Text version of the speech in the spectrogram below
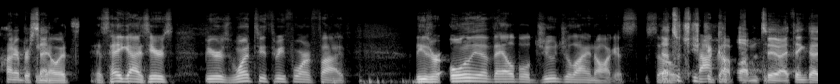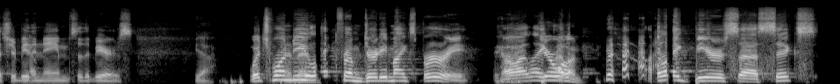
Hundred You percent. know, it's it's hey guys, here's beers one, two, three, four, and five. These are only available June, July, and August. So That's what you should call up. them too. I think that should be the names of the beers. Yeah. Which one And do you like from Dirty Mike's Brewery? Oh, I like- Beer I one. I like beers uh, 6,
